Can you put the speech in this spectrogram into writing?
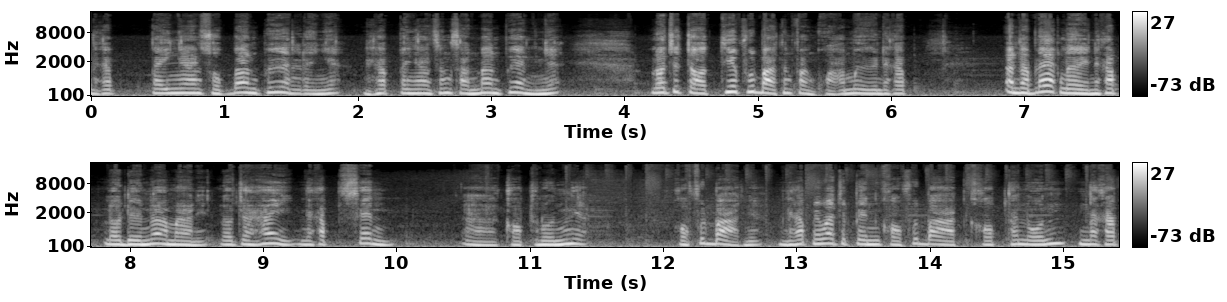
นะครับไปงานศพบ้านเพื่อนอะไรเงี้ยนะครับไปงานสังสรรค์บ้านเพื่อนอย่างเงี้ยเราจะจอดเทียบฟุตบาททางฝั่งขวามือนะครับ อันดับแรกเลยนะครับ เราเดินหน้ามาเนี่ยเราจะให้นะครับเส้นอขอบถนนเนี่ยขอบฟุตบาทเนี่ยนะครับไม่ว่าจะเป็นขอบฟุตบาทขอบถนนนะครับ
